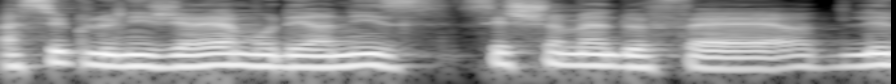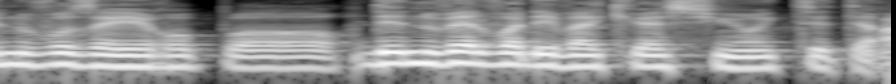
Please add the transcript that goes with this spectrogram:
à ce que le Nigeria modernise ses chemins de fer, les nouveaux aéroports, des nouvelles voies d'évacuation, etc.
